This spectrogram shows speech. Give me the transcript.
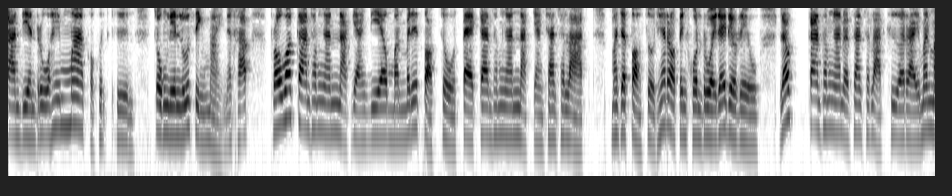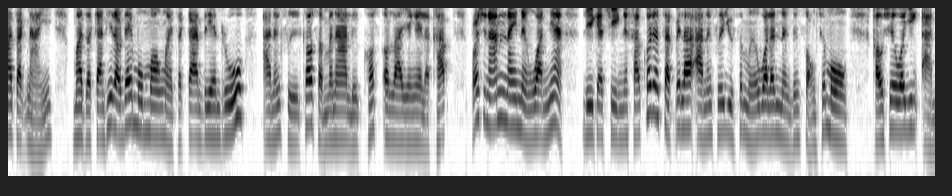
การเรียนรู้ให้มากกว่าคนอื่น จงเรียนรู้สิ่งใหม่นะครับ เพราะว่าการทำงานหนักอย่างเดียวมันไม่ได้ตอบโจทย์ แต่การทำงานหนักอย่างชาญฉลาด มันจะตอบโจทย์ให้เราเป็นคนรวยได้เร็วๆ แล้วการทำงานแบบชาญฉลาดคืออะไร มันมาจากไหน มาจากการที่เราได้มุมมองใหม่จากการเรียนรู้ อ่านหนังสือเข้าสัมมนาหรือคอร์สออนไลน์ยังไงล่ะครับ เพราะฉะนั้นในหนึ่งวันเนี่ยลีกาชิงนะครับก็จะจัดเวลาอ่านหนังสืออยู่เสมอวันละหนึ่งถึงสองชั่วโมง เขาเชื่อว่ายิ่งอ่าน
